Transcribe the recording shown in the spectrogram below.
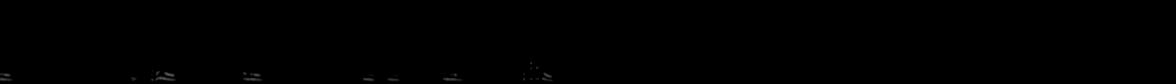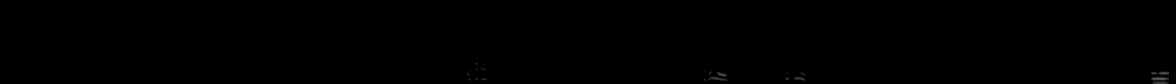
ค เอ็นยูดับเบิลยูเอ็นยูอีไออินเดียที่ท็อปแบ็คถือเปิดท็อปแบ็คดับเบิลยูวิธีปิดหน้า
